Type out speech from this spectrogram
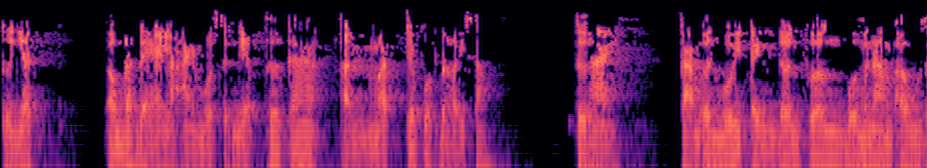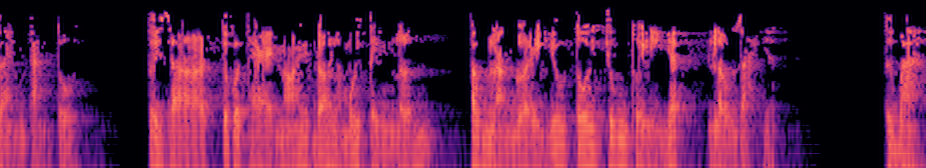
Thứ nhất, ông đã để lại một sự nghiệp thơ ca ẩn mật cho cuộc đời sau. Thứ hai, cảm ơn mối tình đơn phương 40 năm ông dành tặng tôi. Tới giờ tôi có thể nói đó là mối tình lớn. Ông là người yêu tôi trung thủy nhất, lâu dài nhất. Thứ ba,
